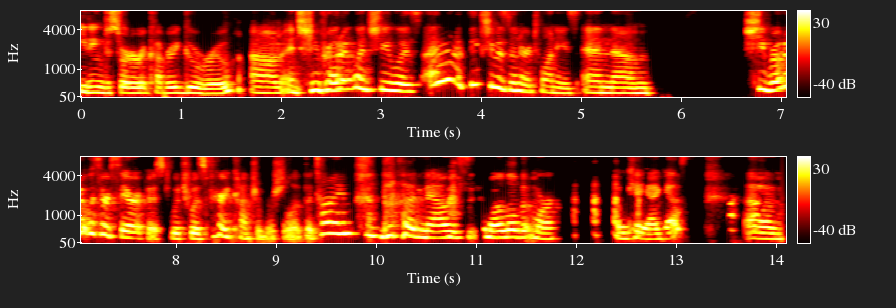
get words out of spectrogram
eating disorder recovery guru. Um, and she wrote it when she was, I, know, I think she was in her 20s. And um, she wrote it with her therapist, which was very controversial at the time, but now is you know, a little bit more okay, I guess. Um,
